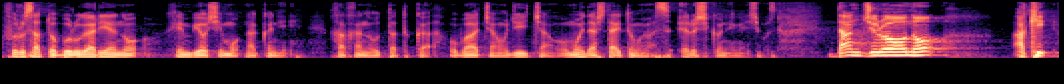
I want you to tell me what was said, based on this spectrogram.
ふるさとブルガリアの変拍子も中に母の歌とかおばあちゃんおじいちゃんを思い出したいと思います。よろしくお願いします。團十郎の秋。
